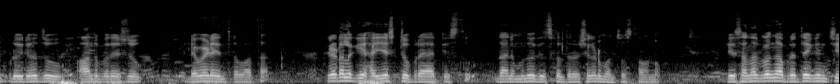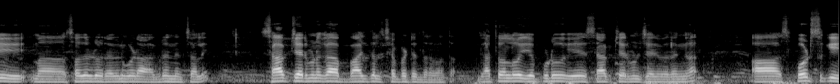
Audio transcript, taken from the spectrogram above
ఇప్పుడు ఈరోజు ఆంధ్రప్రదేశ్ డివైడ్ అయిన తర్వాత క్రీడలకి హయ్యెస్ట్ ప్రయారిటీ ఇస్తూ దాన్ని ముందుకు తీసుకెళ్తున్న విషయం కూడా మనం చూస్తూ ఉన్నాం. ఈ సందర్భంగా ప్రత్యేకించి మా సోదరుడు రవిని కూడా అభినందించాలి. శాప్ చైర్మన్గా బాధ్యతలు చేపట్టిన తర్వాత గతంలో ఎప్పుడు ఏ శాప్ చైర్మన్ చేయని విధంగా ఆ స్పోర్ట్స్కి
